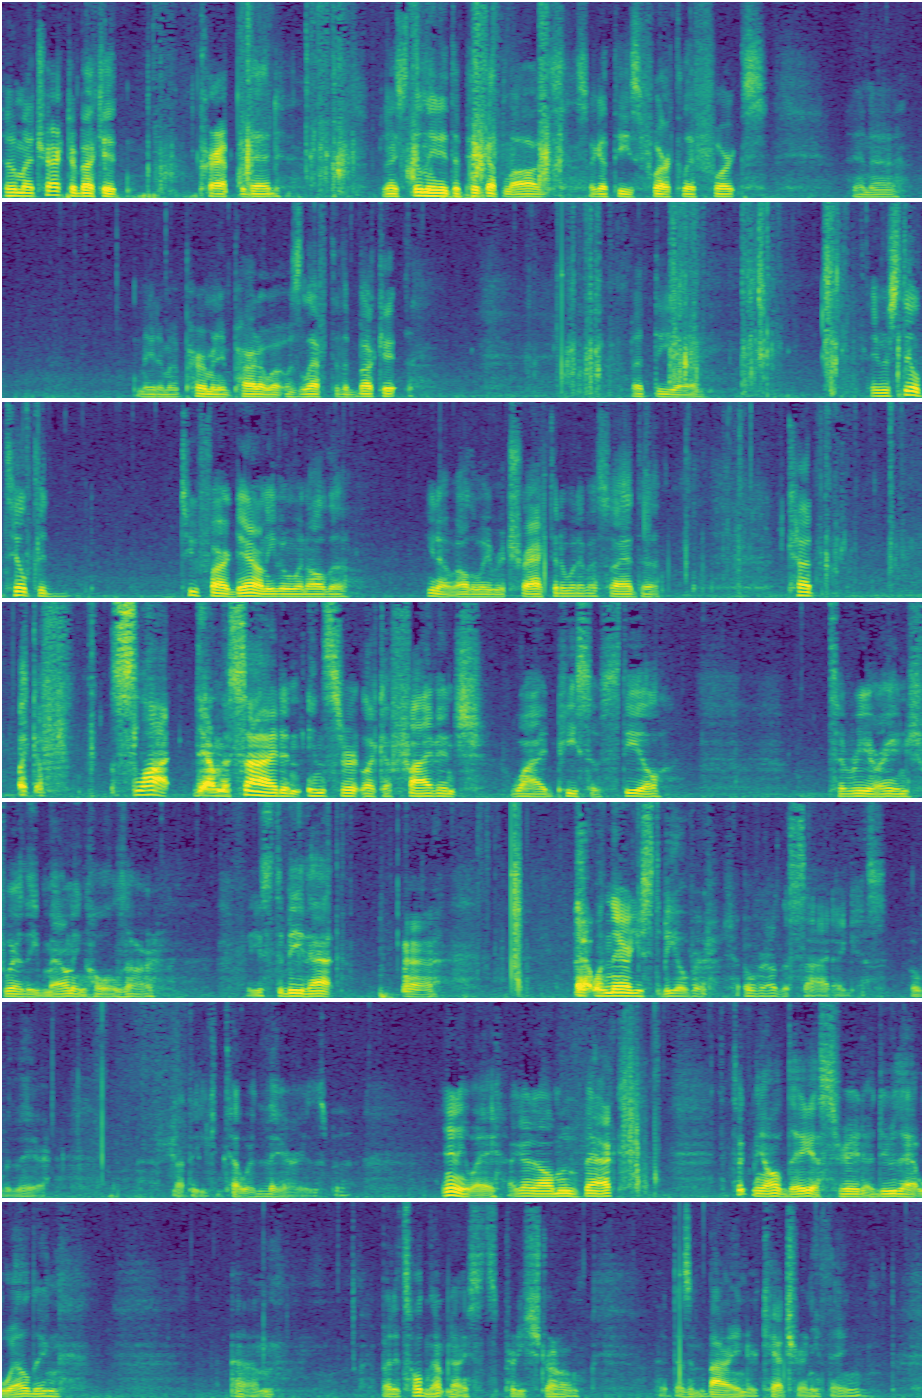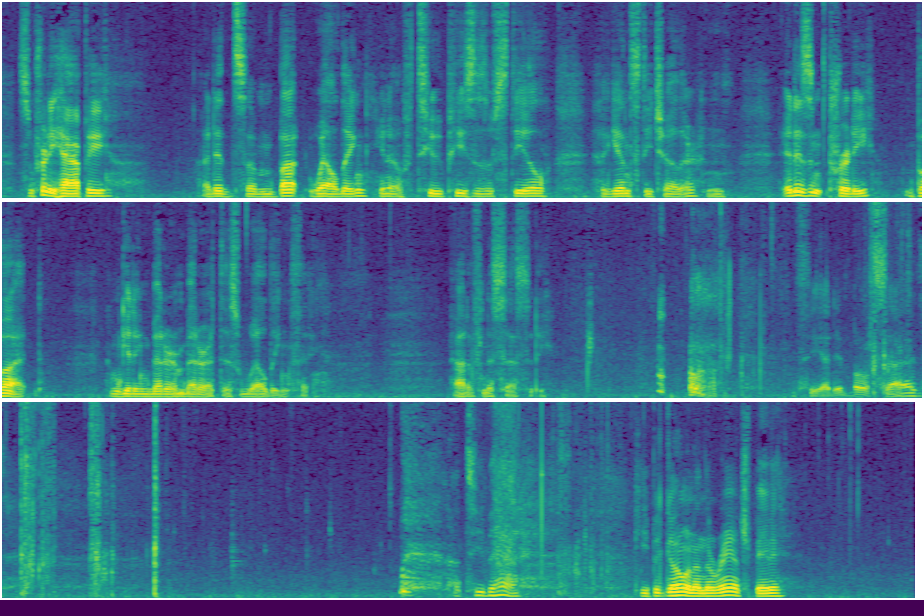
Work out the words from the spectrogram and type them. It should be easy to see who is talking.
Speaker 1: So my tractor bucket crapped the bed, but I still needed to pick up logs. So I got these forklift forks and uh, made them a permanent part of what was left of the bucket. But the uh, they were still tilted too far down even when all the you know all the way retracted or whatever so I had to cut like a slot down the side and insert like a five inch wide piece of steel to rearrange where the mounting holes are. It used to be that uh, that one there used to be over over on the side, I guess, over there. Not that you can tell where there is, but anyway, I got it all moved back. It took me all day yesterday to do that welding. Um, but it's holding up nice. It's pretty strong. It doesn't bind or catch or anything. So I'm pretty happy. I did some butt welding, you know, two pieces of steel against each other. And it isn't pretty, but I'm getting better and better at this welding thing out of necessity. See, I did both sides. Not too bad. Keep it going on the ranch, baby.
